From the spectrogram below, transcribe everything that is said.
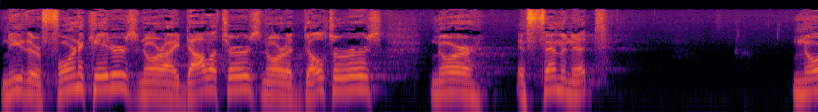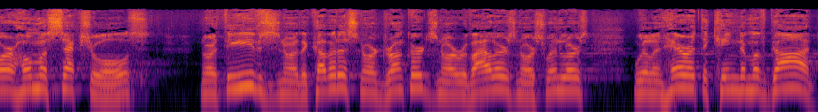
Neither fornicators, nor idolaters, nor adulterers, nor effeminate, nor homosexuals, nor thieves, nor the covetous, nor drunkards, nor revilers, nor swindlers will inherit the kingdom of God.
